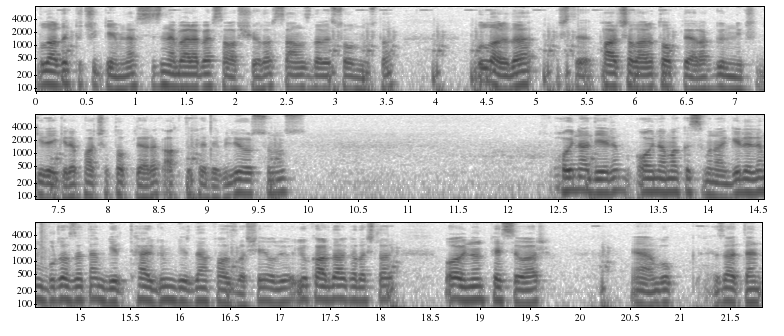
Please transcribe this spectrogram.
Bunlar da küçük gemiler. Sizinle beraber savaşıyorlar. Sağınızda ve solunuzda. Bunları da işte parçalarını toplayarak günlük gire gire parça toplayarak aktif edebiliyorsunuz. Oyna diyelim. Oynama kısmına gelelim. Burada zaten bir her gün birden fazla şey oluyor. Yukarıda arkadaşlar oyunun PES'i var. Yani bu zaten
